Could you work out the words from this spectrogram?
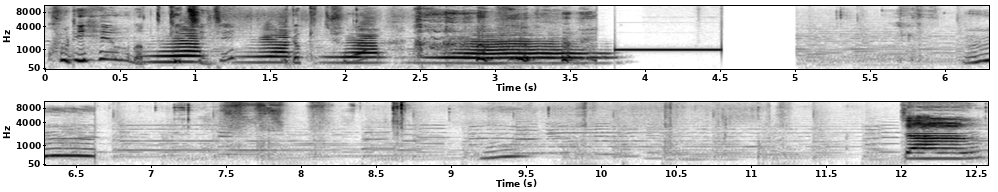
굴이 헤엄을 어떻게 치지? 이렇게 추나? 음. 음. 짠!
